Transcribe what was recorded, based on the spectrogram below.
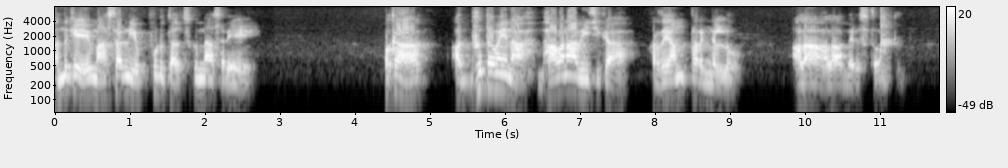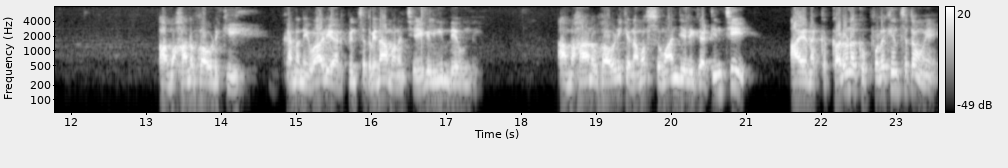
అందుకే మాస్టర్ని ఎప్పుడు తలుచుకున్నా సరే ఒక అద్భుతమైన భావనా వీచిక హృదయాంతరంగంలో అలా అలా మెరుస్తూ ఉంటుంది. ఆ మహానుభావుడికి ఘన నివాళి అర్పించడం వినా మనం చేయగలిగిందే ఉంది ఆ మహానుభావుడికి నమస్సుమాంజలి ఘటించి ఆయన యొక్క కరుణకు పులకించటమే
